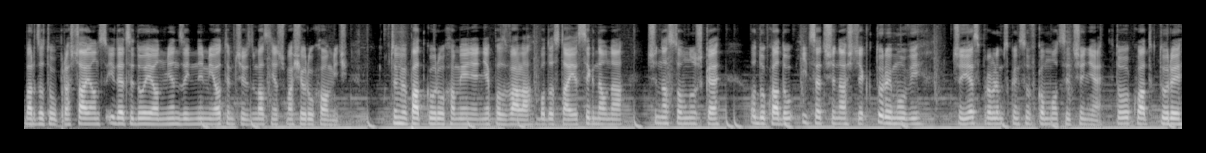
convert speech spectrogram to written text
bardzo to upraszczając i decyduje on m.in. o tym, czy wzmacniacz ma się uruchomić. W tym wypadku uruchomienie nie pozwala, bo dostaje sygnał na 13 nóżkę od układu IC13, który mówi, czy jest problem z końcówką mocy, czy nie. To układ, który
